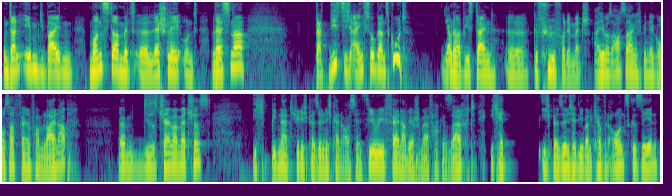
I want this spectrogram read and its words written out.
und dann eben die beiden Monster mit äh, Lashley und Lesnar. Das liest sich eigentlich so ganz gut. Ja. Oder wie ist dein äh, Gefühl vor dem Match? Also ich muss auch sagen, ich bin ja großer Fan vom Line-Up ähm, dieses Chamber-Matches. Ich bin natürlich persönlich kein Austin Theory-Fan, habe ja schon mehrfach gesagt. Ich hätte, ich persönlich hätte lieber einen Kevin Owens gesehen,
